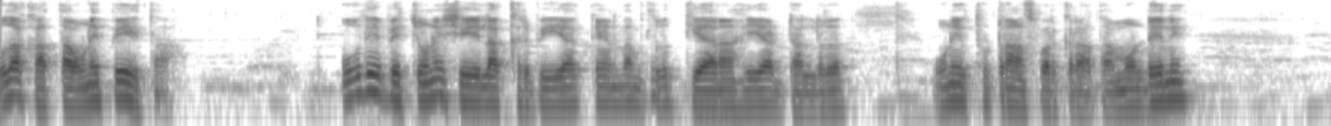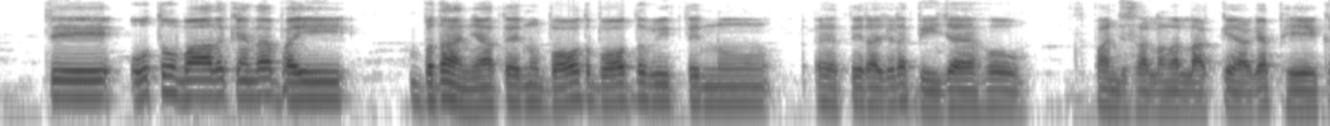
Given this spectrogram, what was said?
ਉਹਦਾ ਖਾਤਾ ਉਹਨੇ ਭੇਜਤਾ। ਉਹਦੇ ਵਿੱਚ ਉਹਨੇ 6 ਲੱਖ ਰੁਪਇਆ ਕਹਿਣ ਦਾ ਮਤਲਬ 11000 ਡਾਲਰ ਉਹਨੇ ਉੱਥੋਂ ਟਰਾਂਸਫਰ ਕਰਾਤਾ ਮੁੰਡੇ ਨੇ। ਤੇ ਉਹ ਤੋਂ ਬਾਅਦ ਕਹਿੰਦਾ ਬਾਈ ਵਧਾਈਆਂ ਤੈਨੂੰ, ਬਹੁਤ ਬਹੁਤ ਵੀ ਤੈਨੂੰ ਤੇਰਾ ਜਿਹੜਾ ਵੀਜ਼ਾ ਹੈ, ਉਹ 5 ਸਾਲਾਂ ਦਾ ਲੱਗ ਕੇ ਆ ਗਿਆ। ਫੇਕ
